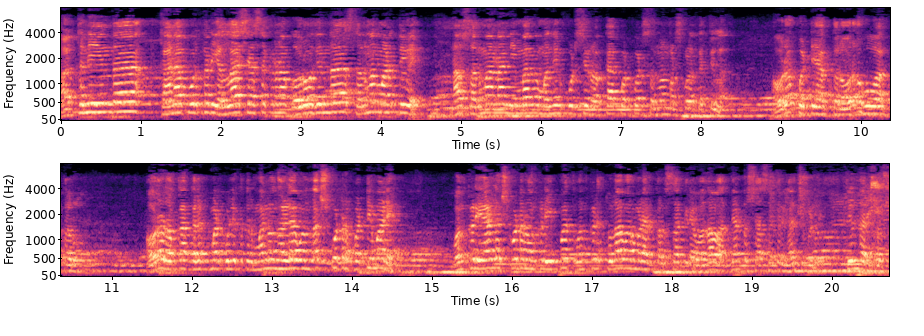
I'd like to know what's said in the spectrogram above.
ಹತ್ತನೆಯಿಂದ ಖಾನಾಪುರ ತಡ ಎಲ್ಲಾ ಶಾಸಕರನ್ನ ಗೌರವದಿಂದ ಸನ್ಮಾನ ಮಾಡ್ತೀವಿ. ನಾವು ಸನ್ಮಾನ ನಿಮ್ಮಂಗ ಮಂದಿನ ಕೂಡಿಸಿ ರೊಕ್ಕ ಕೊಟ್ಕೊಟ್ಟು ಸನ್ಮಾನ ಮಾಡಿಸ್ಕೊಳಕತ್ತಿಲ್ಲ. ಅವರ ಪಟ್ಟಿ ಹಾಕ್ತಾರ, ಅವರ ಹೂ ಹಾಕ್ತಾರು. ಅವರ ರೊಕ್ಕ ಕಲೆಕ್ಟ್ ಮಾಡ್ಕೊಡ್ಲಿಕ್ಕೆ ಮೊನ್ನೆ ಒಂದ್ ಹಳ್ಳಿಯಾಗ ಒಂದ್ ಲಕ್ಷ ಕೊಟ್ರ ಪಟ್ಟಿ ಮಾಡಿ. ಒಂದ್ ಕಡೆ ಎರಡ್ ಲಕ್ಷ ಕೊಟ್ಟಾರ ಒಂದ್ ಕಡೆ ಇಪ್ಪತ್ ಒಂದ್ ಕಡೆ ತುಲಾಭಾರ ಮಾಡ್ಯಾರ ಕಲ್ಸಾಕ್ರಿ ಅದಾವ ಹದಿನೆಂಟು ಶಾಸಕರಿಗೆ ಹಂಚಿ ಬಿಡ್ರಿ ತಿಂದಾರಿ ಕೆಲಸ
